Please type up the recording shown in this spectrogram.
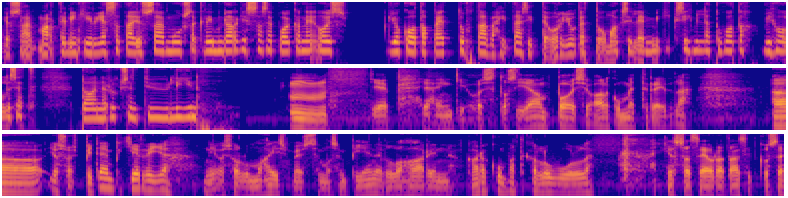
jossain Martinin kirjassa tai jossain muussa Grimdarkissa se poikane olisi joko tapettu tai vähintään sitten orjuutettu omaksi lemmikiksi, millä tuhota viholliset Daineryksen tyyliin. Mm, jep, ja henki olisi tosiaan pois jo alkumetreillä. Uh, jos olisi pitempi kirja, niin olisi ollut mahis myös semmoisen pienen loharin karkumatkaluvulle, jossa seurataan sitten, kun se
